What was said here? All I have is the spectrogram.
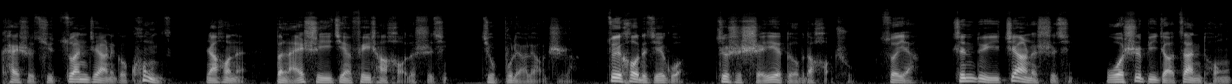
开始去钻这样的一个空子，然后呢，本来是一件非常好的事情，就不了了之了。最后的结果就是谁也得不到好处。所以啊，针对于这样的事情，我是比较赞同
